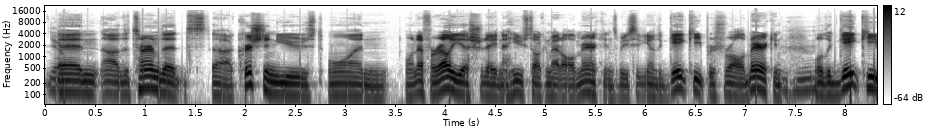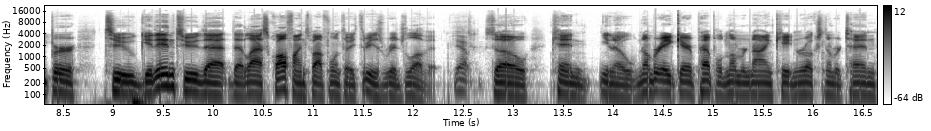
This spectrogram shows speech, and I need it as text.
Yep. And uh, the term that uh, Christian used on on FRL yesterday. Now he was talking about All Americans, but he said you know the gatekeepers for All American. Well, the gatekeeper to get into that that last qualifying spot for 133 is Ridge Lovett. Yep. So can you know number eight Garrett Pepple, number nine Caden Rooks, number ten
